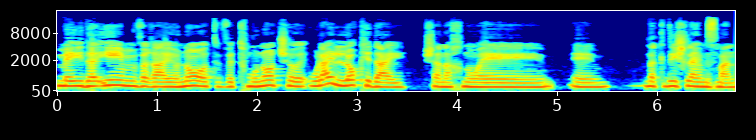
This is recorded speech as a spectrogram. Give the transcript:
מידעים ורעיונות ותמונות שאולי לא כדאי שאנחנו אה, אה, נקדיש להם זמן.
